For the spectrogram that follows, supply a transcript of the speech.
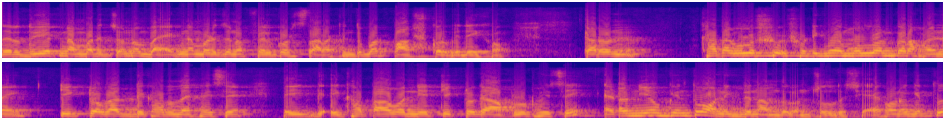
যারা দুই এক নাম্বারের জন্য বা এক নাম্বারের জন্য ফেল করছে, তারা কিন্তু আবার পাশ করবে, দেখো। কারণ খাতাগুলো সঠিকভাবে মূল্যায়ন করা হয় নাই। টিকটকার দিয়ে খাতা দেখাইছে। এই এই খাতা আবার নিয়ে টিকটকে আপলোড হয়েছে এটা নিয়েও কিন্তু অনেকদিন আন্দোলন চলতেছে। এখনও কিন্তু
